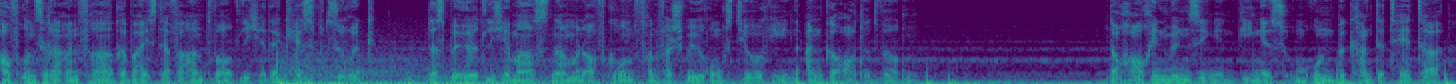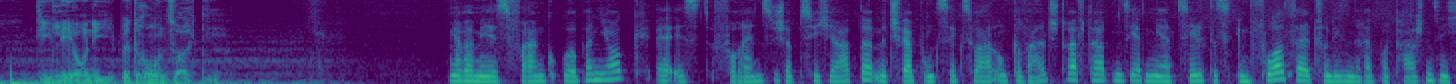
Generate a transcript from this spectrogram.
Auf unsere Anfrage weist der Verantwortliche der KESB zurück, dass behördliche Maßnahmen aufgrund von Verschwörungstheorien angeordnet würden. Doch auch in Münsingen ging es um unbekannte Täter, die Leonie bedrohen sollten. Ja, bei mir ist Frank Urbaniok. Er ist forensischer Psychiater mit Schwerpunkt Sexual- und Gewaltstraftaten. Sie haben mir erzählt, dass im Vorfeld von diesen Reportagen sich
